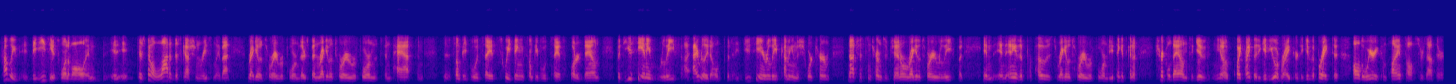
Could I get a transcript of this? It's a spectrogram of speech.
probably the easiest one of all. And it, it, there's been a lot of discussion recently about regulatory reform. There's been regulatory reform that's been passed, and some people would say it's sweeping, some people would say it's watered down. But do you see any relief? I, I really don't. But do you see any relief coming in the short term? Not just in terms of general regulatory relief, but in, in any of the proposed regulatory reform? Do you think it's going to trickle down to give, you know, quite frankly, to give you a break or to give a break to all the weary compliance officers out there?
